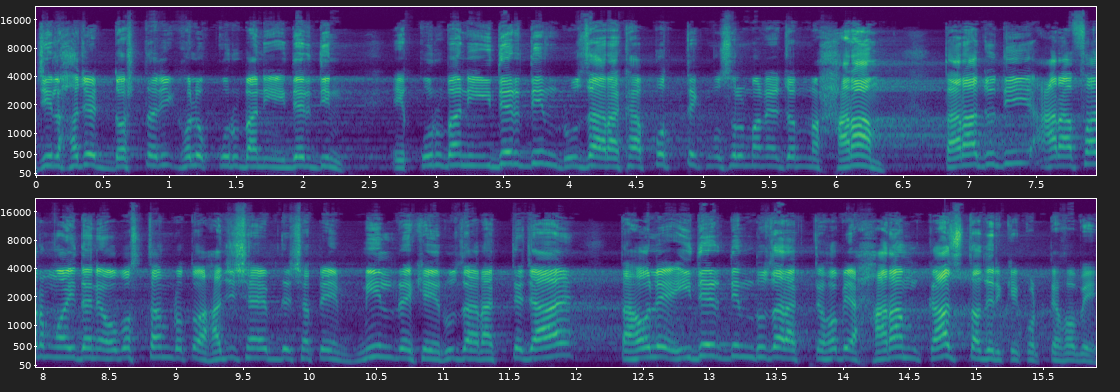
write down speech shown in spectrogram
জিলহজের দশ তারিখ হলো কুরবানি ঈদের দিন। এই কুরবানি ঈদের দিন রোজা রাখা প্রত্যেক মুসলমানের জন্য হারাম। তারা যদি আরাফার ময়দানে অবস্থানরত হাজি সাহেবদের সাথে মিল রেখে রোজা রাখতে যায়, তাহলে ঈদের দিন রোজা রাখতে হবে, হারাম কাজ তাদেরকে করতে হবে।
